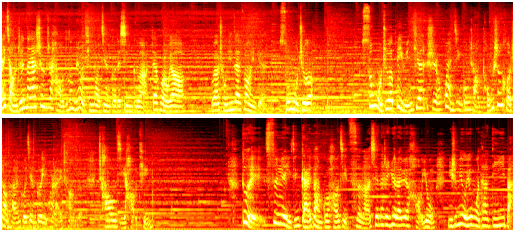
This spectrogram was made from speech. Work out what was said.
哎，讲真，大家是不是好多都没有听到健哥的新歌啊？待会儿我要，我要重新再放一遍《苏幕遮》。苏幕遮，碧云天是幻境工厂童声合唱团和健哥一块来唱的，超级好听。对，岁月已经改版过好几次了，现在是越来越好用。你是没有用过它的第一版，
